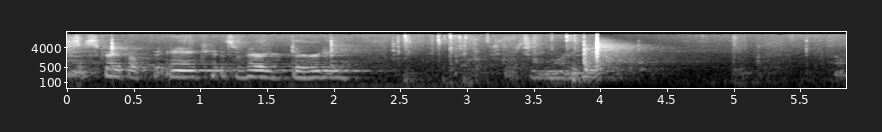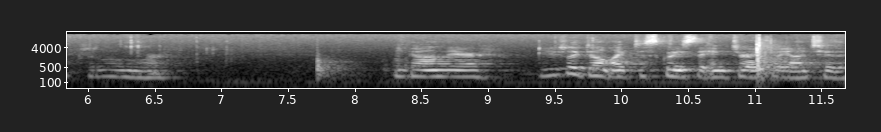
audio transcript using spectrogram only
gonna scrape up the ink. It's very dirty. There's more here. I'll put a little more ink on there. I usually don't like to squeeze the ink directly onto the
